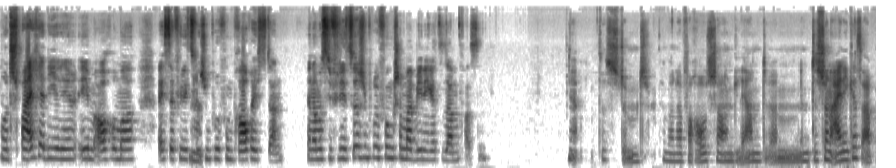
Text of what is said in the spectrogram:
Und speichere die eben auch immer, weil ich ja für die Zwischenprüfung brauche ich es dann. Und dann muss ich für die Zwischenprüfung schon mal weniger zusammenfassen. Ja, das stimmt. Wenn man da vorausschauend lernt, ähm, nimmt das schon einiges ab.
